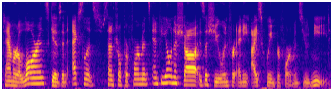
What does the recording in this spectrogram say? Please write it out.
Tamara Lawrence gives an excellent central performance, and Fiona Shaw is a shoe in for any Ice Queen performance you need.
